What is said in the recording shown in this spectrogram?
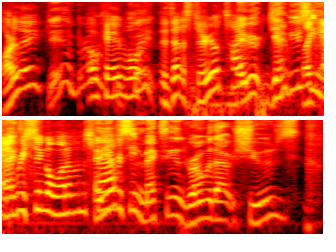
Are they? Yeah, bro. Okay, well, quick. is that a stereotype? Have you, have you like seen every Mex- single one of them's Have fast. you ever seen Mexicans run without shoes?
